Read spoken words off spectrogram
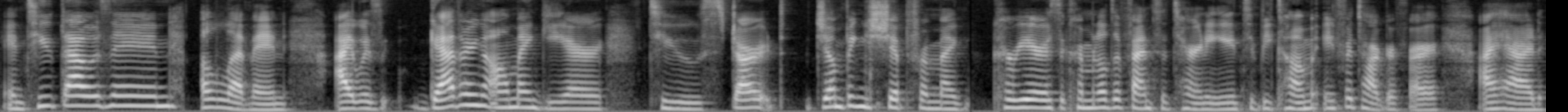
in 2011. I was gathering all my gear to start jumping ship from my career as a criminal defense attorney to become a photographer. I had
